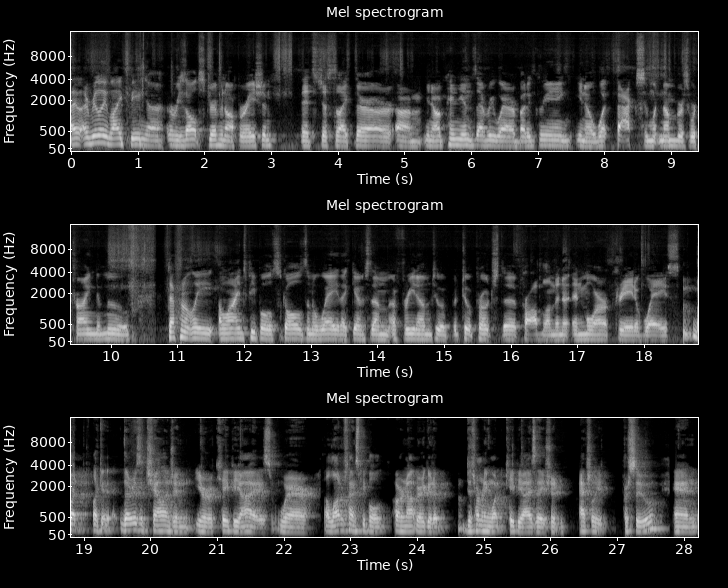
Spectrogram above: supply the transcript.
I, I really like being a, a results driven operation. It's just like there are, um, you know, opinions everywhere, but agreeing, you know, what facts and what numbers we're trying to move definitely aligns people's goals in a way that gives them a freedom to to approach the problem in, in more creative ways. But like there is a challenge in your KPIs where a lot of times people are not very good at determining what KPIs they should actually pursue. And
